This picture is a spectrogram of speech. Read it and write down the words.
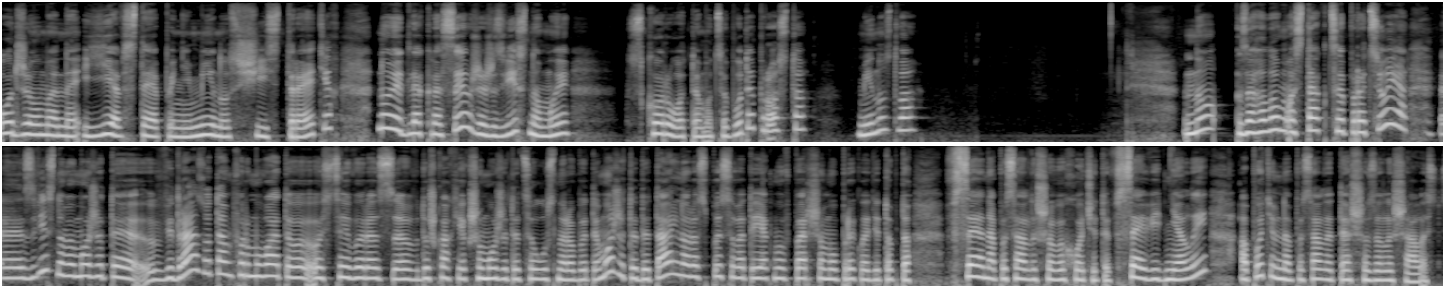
Отже, у мене є в степені мінус 6 третіх. Ну і для краси вже ж, звісно, ми скоротимо. Це буде просто мінус 2. Ну, загалом, ось так це працює. Е, звісно, ви можете відразу там формувати ось цей вираз в дужках, якщо можете це усно робити. Можете детально розписувати, як ми в першому прикладі. Тобто, все написали, що ви хочете, все відняли, а потім написали те, що залишалось.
